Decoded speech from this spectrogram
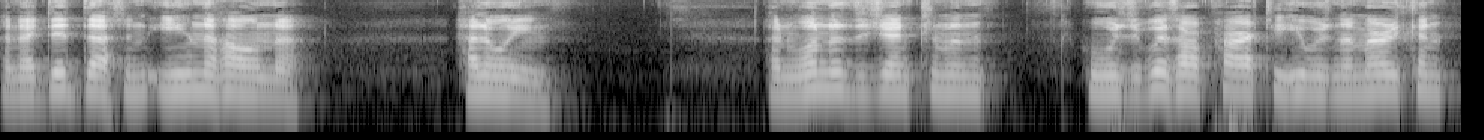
And I did that in Ianahauna, Halloween. And one of the gentlemen who was with our party, he was an American,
